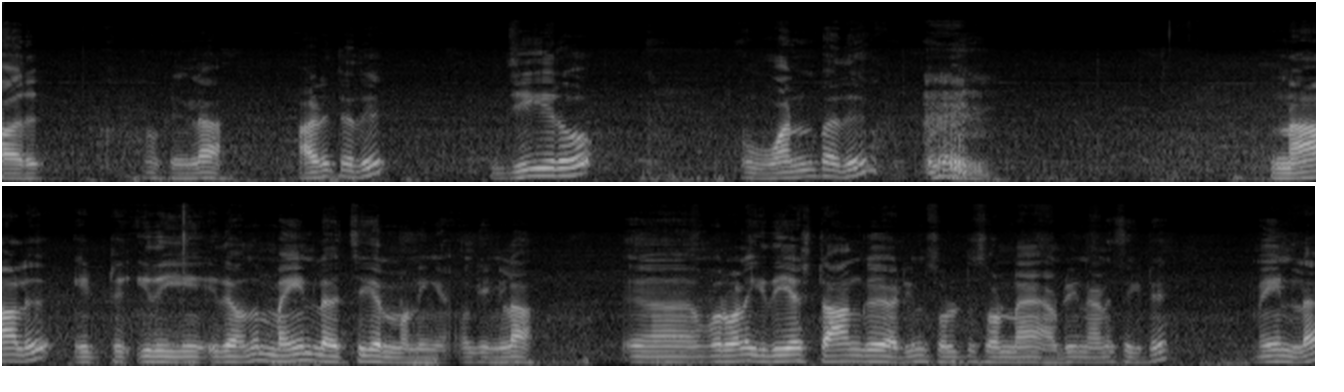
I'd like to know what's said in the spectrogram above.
ஆறு. ஓகேங்களா? அடுத்தது ஜீரோ ஒன்பது நாலு எட்டு. இது இதை வந்து மெயினில் வச்சுக்கிறணும் நீங்கள் ஓகேங்களா? ஒருவேளை இதையே ஸ்ட்ராங்கு அப்படின்னு சொல்லிட்டு சொன்னேன் அப்படின்னு நினச்சிக்கிட்டு மெயினில்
